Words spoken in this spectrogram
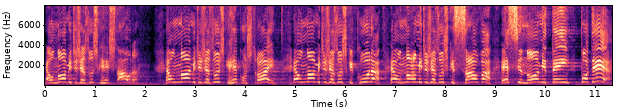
É o nome de Jesus que restaura. É o nome de Jesus que reconstrói. É o nome de Jesus que cura. É o nome de Jesus que salva. Esse nome tem poder.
